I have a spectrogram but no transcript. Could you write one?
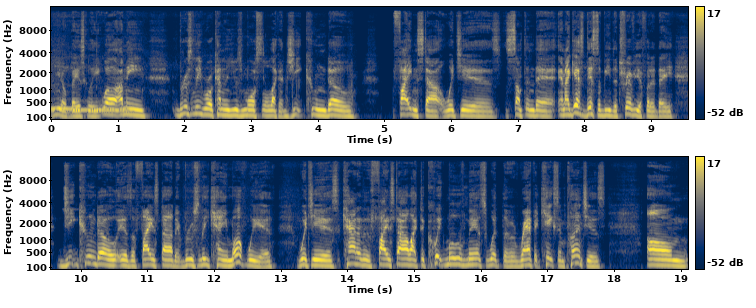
you know, basically, well, I mean, Bruce Leroy kind of used more so like a Jeet Kune Do fighting style, which is something that, and I guess this will be the trivia for the day. Jeet Kune Do is a fighting style that Bruce Lee came up with, which is kind of the fighting style like the quick movements with the rapid kicks and punches um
